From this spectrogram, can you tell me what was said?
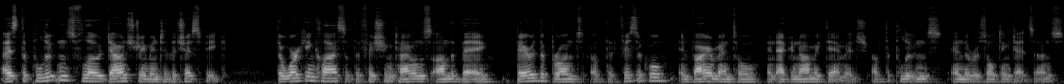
As the pollutants flow downstream into the Chesapeake, the working class of the fishing towns on the bay bear the brunt of the physical, environmental, and economic damage of the pollutants and the resulting dead zones.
